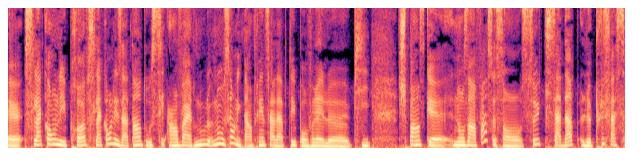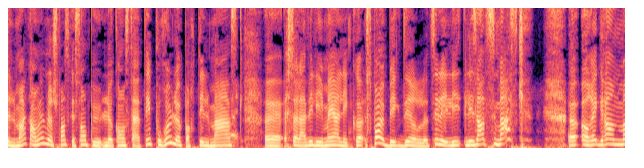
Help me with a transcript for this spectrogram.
euh, slackons les profs, slackons les attentes aussi envers nous. Là. Nous aussi, on est en train de s'adapter pour vrai. Là. Puis je pense que nos enfants, ce sont ceux qui s'adaptent le plus facilement quand même. Là, je pense que ça, on peut le constater pour eux, là, porter le masque, euh, se laver les mains à l'école, c'est pas un big deal. Tu sais, les, les, anti-masques. Euh, auraient grandement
